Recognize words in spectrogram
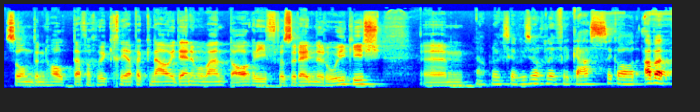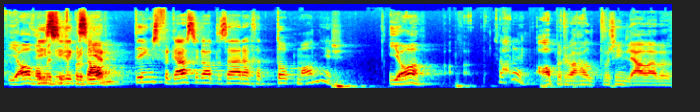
sondern halt einfach wirklich eben genau in dem Moment angreift, dass das Rennen ruhig ist. Ähm, Ja, aber ich wieso ein bisschen vergessen geht. Aber Ja, wo wie man sich den probiert- Gesamtdings vergessen geht, dass er auch ein Top-Mann ist. ja, So aber halt wahrscheinlich auch eben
